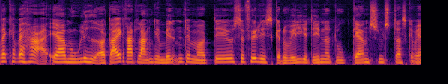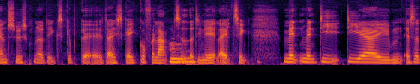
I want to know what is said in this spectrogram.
hvad, kan, hvad har jeg af muligheder, og der er ikke ret langt imellem dem, og det er jo selvfølgelig, skal du vælge det, når du gerne synes, der skal være en søskende, og det ikke skal, der skal ikke gå for lang tid, mm. og din alder og alting. Men, men de, de er, øh, altså,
